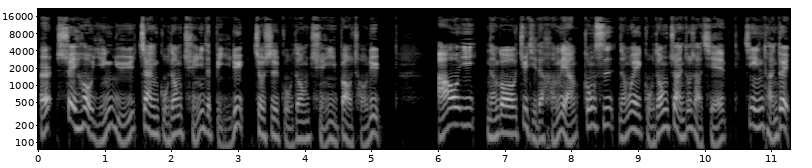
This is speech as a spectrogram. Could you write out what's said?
而税后盈余占股东权益的比率就是股东权益报酬率。ROE 能够具体的衡量公司能为股东赚多少钱，经营团队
